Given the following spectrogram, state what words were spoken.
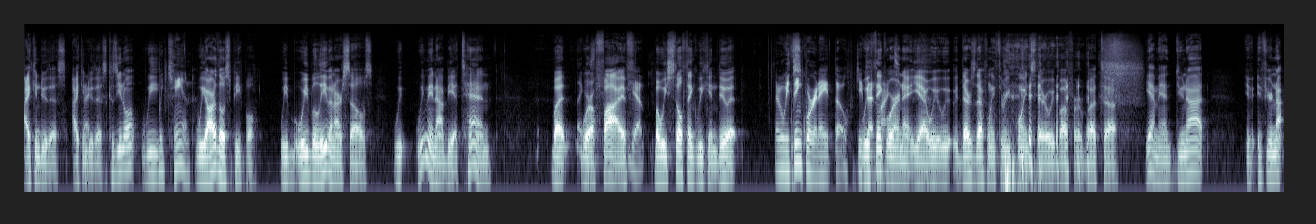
I can do this. I can do this. Because you know what? We We can. we are those people. We we believe in ourselves. We we may not be a ten, but we're a guess- five. Yep. But we still think we can do it. And we think we're an eight, though. Keep we that in think we're an eight. Yeah. We, we there's definitely three points there we buffer. But uh, yeah, man, do not if if you're not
